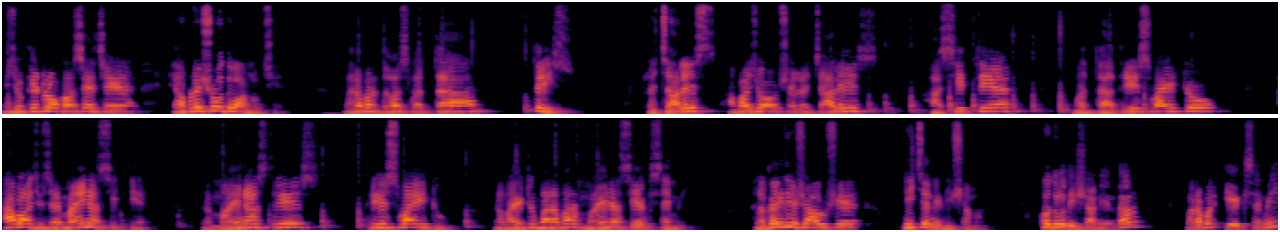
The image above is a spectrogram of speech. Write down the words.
બીજો કેટલો ખસે છે? એ આપણે શોધવાનું છે. બરાબર, દસ વત્તા ત્રીસ. એટલે ચાલીસ આ બાજુ આવશે, એટલે ચાલીસ, આ સિત્તેર વત્તા ત્રીસ વાય ટુ. આ બાજુ જાય માઇનસ સિત્તેર. એટલે માઇનસ ત્રીસ ત્રીસ વાય ટુ. એટલે વાય ટુ બરાબર માઇનસ એક સેમી. એટલે કઈ દિશા આવશે? નીચેની દિશામાં. અધો દિશાની અંદર બરાબર એક સેમી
